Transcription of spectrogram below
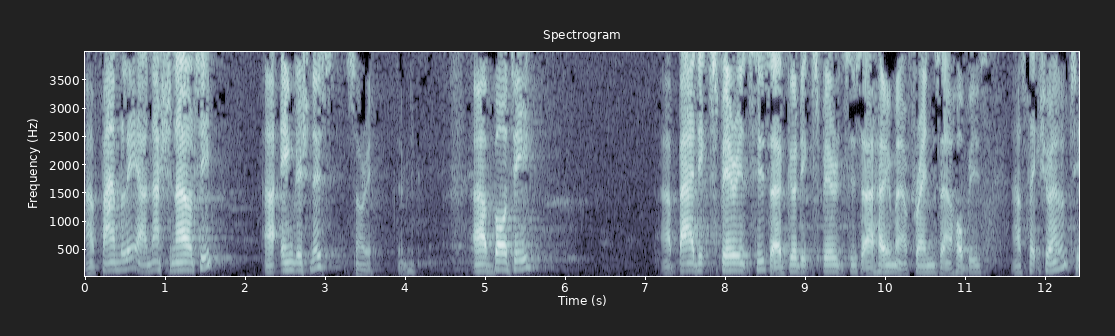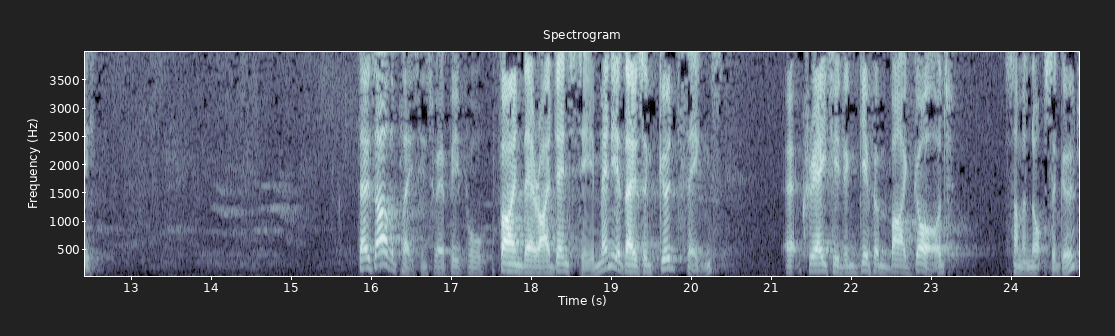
our family, our nationality, our Englishness, sorry, our body, our bad experiences, our good experiences, our home, our friends, our hobbies, our sexuality. Those are the places where people find their identity. And many of those are good things uh, created and given by God. Some are not so good.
